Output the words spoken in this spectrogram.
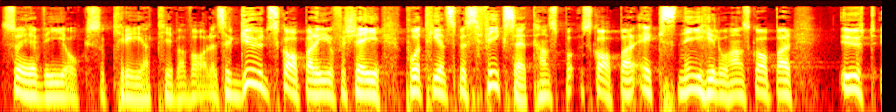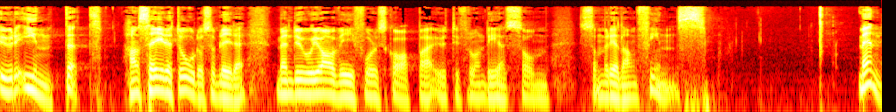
så är vi också kreativa varelser. Gud skapar i och för sig på ett helt specifikt sätt. Han skapar ex nihilo, han skapar ut ur intet. Han säger ett ord och så blir det. Men du och jag, vi får skapa utifrån det som, som redan finns. Men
